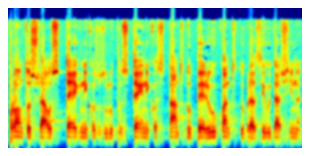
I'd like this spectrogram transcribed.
prontos já os técnicos, os grupos técnicos, tanto do Peru quanto do Brasil e da China.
